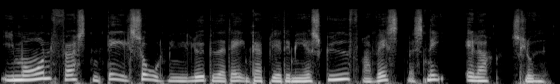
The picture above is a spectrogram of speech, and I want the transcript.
I morgen først en del sol, men i løbet af dagen der bliver det mere skyde fra vest med sne eller slud.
